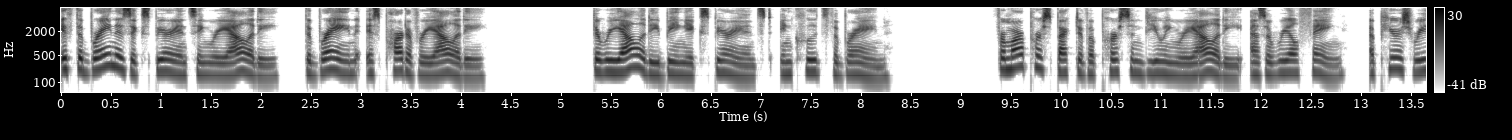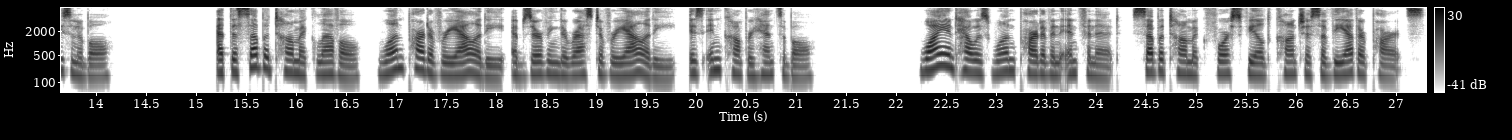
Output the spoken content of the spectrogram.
If the brain is experiencing reality, the brain is part of reality. The reality being experienced includes the brain. From our perspective, a person viewing reality as a real thing appears reasonable. At the subatomic level, one part of reality observing the rest of reality is incomprehensible. Why and how is one part of an infinite, subatomic force field conscious of the other parts?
